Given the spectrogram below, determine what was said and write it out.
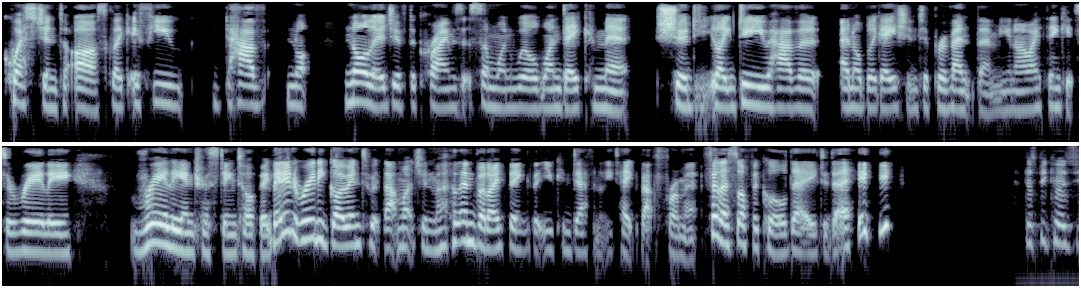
question to ask. Like, if you have not knowledge of the crimes that someone will one day commit, should like, do you have a, an obligation to prevent them? You know, I think it's a really, really interesting topic. They didn't really go into it that much in Merlin, but I think that you can definitely take that from it. Philosophical day today. Just because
